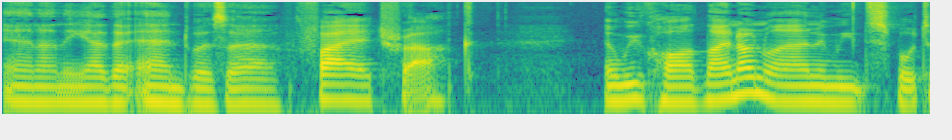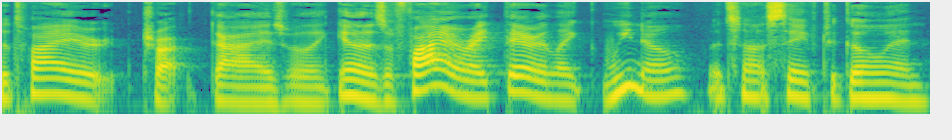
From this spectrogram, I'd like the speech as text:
and on the other end was a fire truck and we called 911 and we spoke to the fire truck guys. We're like, you know, there's a fire right there. Like, we know it's not safe to go in.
